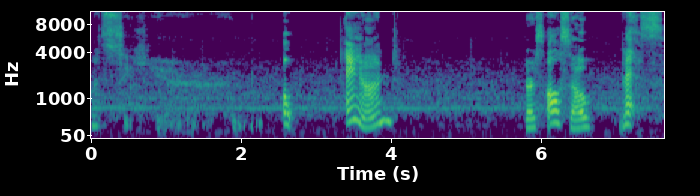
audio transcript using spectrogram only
Let's see here. Oh and there's also this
